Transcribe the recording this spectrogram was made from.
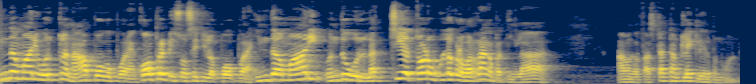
இந்த மாதிரி ஒர்க்கில் நான் போக போகிறேன் கோஆப்ரேட்டிவ் சொசைட்டியில் போக போகிறேன் இந்த மாதிரி வந்து ஒரு லட்சியத்தோட உள்ளக்குள்ளே வர்றாங்க பார்த்தீங்களா அவங்க ஃபஸ்ட் அட்டம்ப்ட்லேயே கிளியர் பண்ணுவாங்க.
